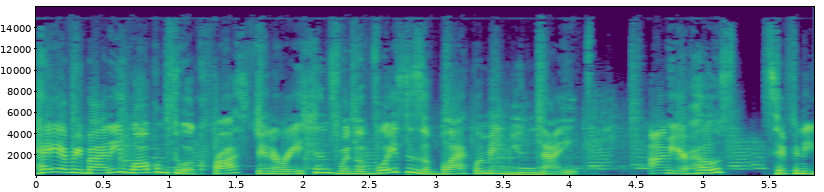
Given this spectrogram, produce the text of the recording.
Hey, everybody, welcome to Across Generations, where the voices of Black women unite. I'm your host, Tiffany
